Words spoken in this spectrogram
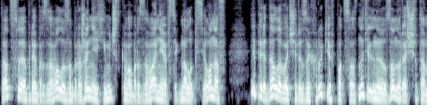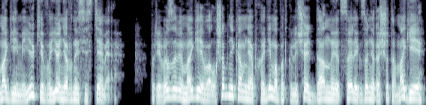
Тацуя преобразовал изображение химического образования в сигналы псионов и передал его через их руки в подсознательную зону расчёта магии Миюки в её нервной системе. При вызове магии волшебникам необходимо подключать данные цели к зоне расчёта магии.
